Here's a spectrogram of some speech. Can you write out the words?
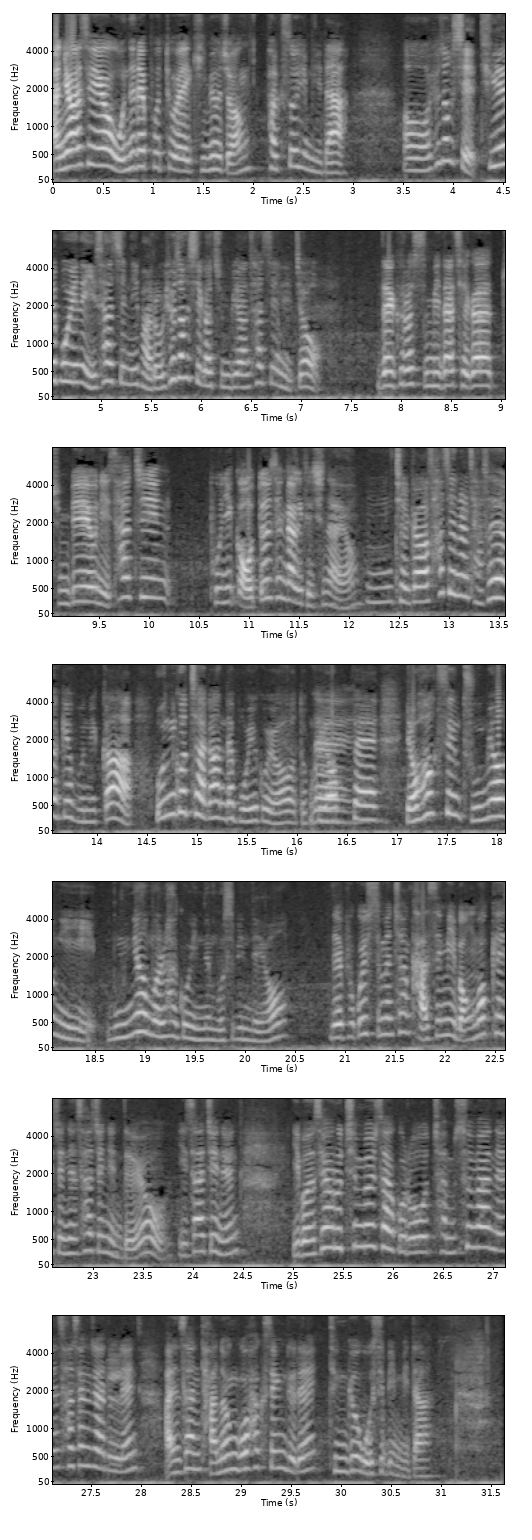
안녕하세요. 오늘의 포토의 김효정. 박소희입니다. 어, 효정 씨, 뒤에 보이는 이 사진이 바로 효정 씨가 준비한 사진이죠? 네, 그렇습니다. 제가 준비해온 이 사진 보니까 어떤 생각이 드시나요? 음, 제가 사진을 자세하게 보니까 운구차가 한 대 보이고요. 또그 네. 옆에 여학생 두 명이 묵념을 하고 있는 모습인데요. 네, 보고 있으면 참 가슴이 먹먹해지는 사진인데요. 이 사진은 이번 세월호 침몰 사고로 참 수많은 사상자를 낸 안산 단원고 학생들의 등교 모습입니다.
